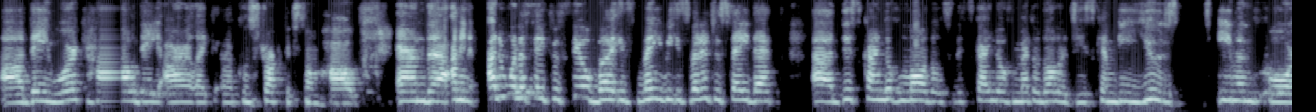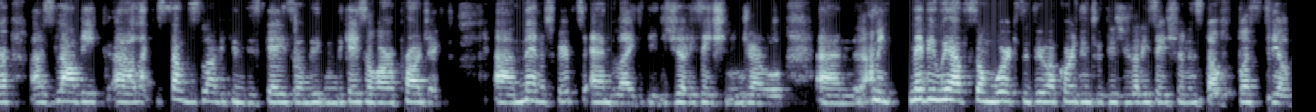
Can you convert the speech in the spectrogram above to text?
uh, they work, how they are like uh, constructive somehow. And uh, I mean, I don't want to say to steal, but it's maybe it's better to say that uh, this kind of models, this kind of methodologies can be used even for uh, Slavic, uh, like South Slavic in this case, or in the case of our project. Uh, manuscripts and like the digitalization in general. And I mean, maybe we have some work to do according to digitalization and stuff, but still,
